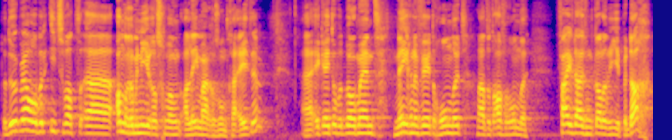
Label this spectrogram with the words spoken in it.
Dat doe ik wel op een iets wat uh, andere manier als gewoon alleen maar gezond gaan eten. Uh, ik eet op het moment 4900, laten we het afronden, 5000 calorieën per dag.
